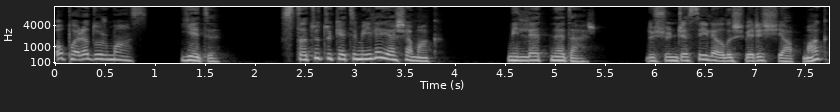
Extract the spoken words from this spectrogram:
o para durmaz. 7. Statü tüketimiyle yaşamak. Millet ne der? Düşüncesiyle alışveriş yapmak,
